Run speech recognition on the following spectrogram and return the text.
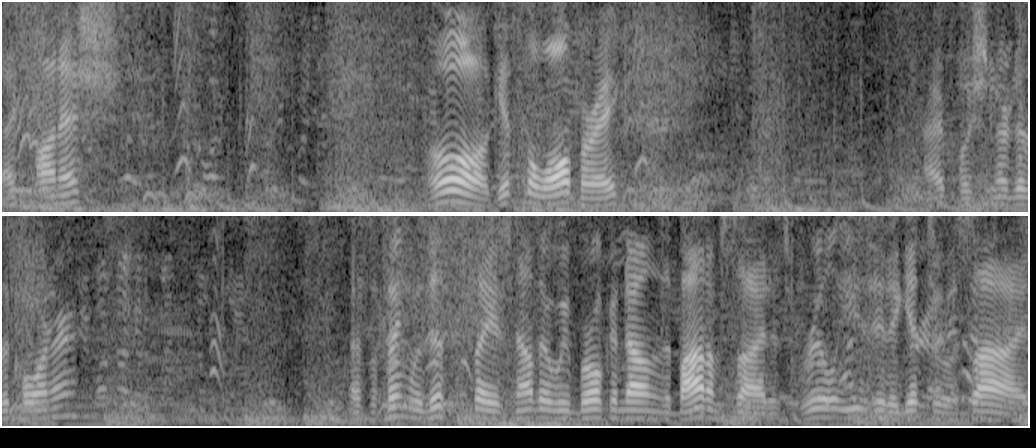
Nice punish. Oh, gets the wall break. All right, pushing her to the corner. That's the thing with this stage. Now that we've broken down the bottom side, it's real easy to get to a side.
